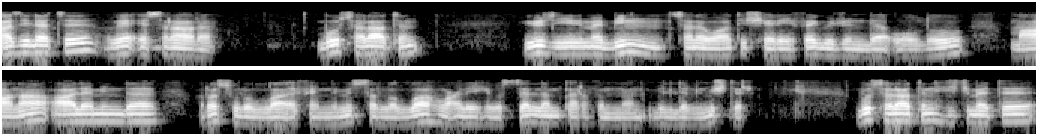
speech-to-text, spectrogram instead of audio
Fazileti ve esrarı Bu salatın 120 bin salavat-ı şerife gücünde olduğu mana aleminde Resulullah Efendimiz sallallahu aleyhi ve sellem tarafından bildirilmiştir. Bu salatın hikmeti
